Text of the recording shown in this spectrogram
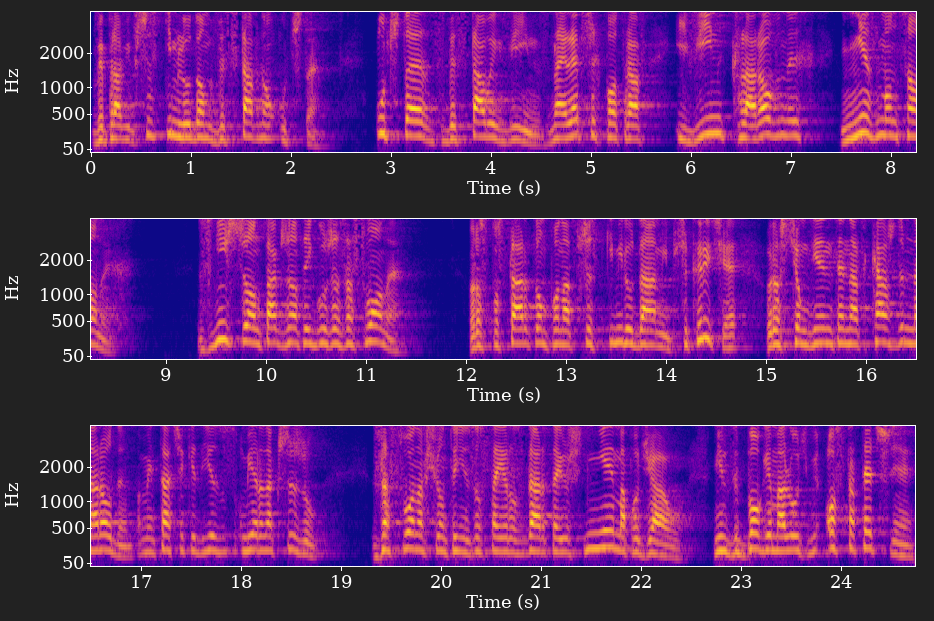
wyprawi wszystkim ludom wystawną ucztę. Ucztę z wystałych win, z najlepszych potraw i win klarownych, niezmąconych. Zniszczy on także na tej górze zasłonę, rozpostartą ponad wszystkimi ludami, przykrycie rozciągnięte nad każdym narodem. Pamiętacie, kiedy Jezus umiera na krzyżu? Zasłona w świątyni zostaje rozdarta, już nie ma podziału między Bogiem a ludźmi. Ostatecznie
